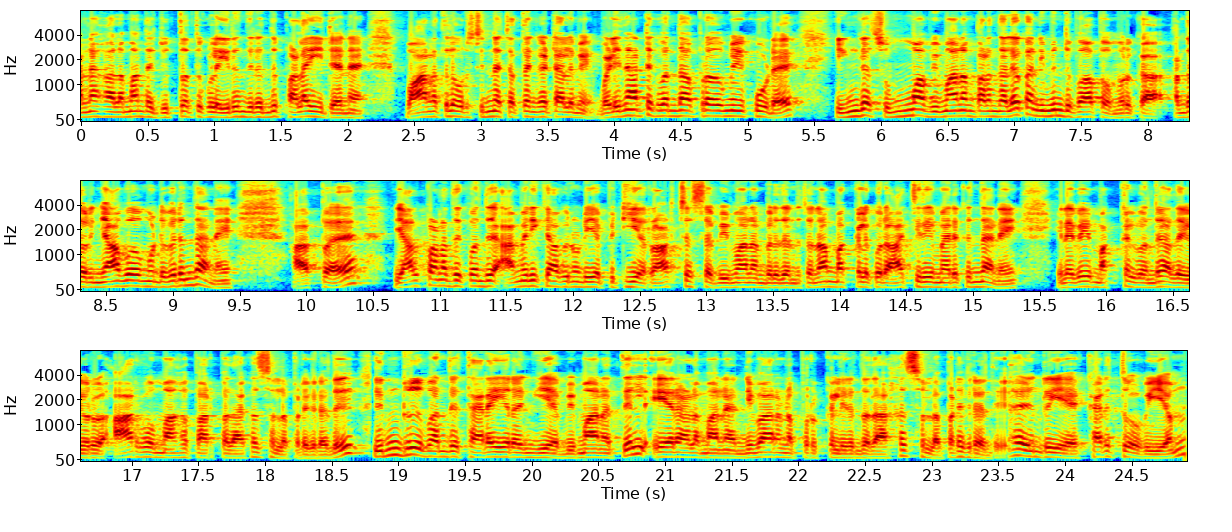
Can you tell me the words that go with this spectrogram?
கண்ணகாலமாக அந்த யுத்தத்துக்குள்ளே இருந்திருந்து பழகிட்டேன்னு வானத்தில் ஒரு சின்ன சத்தம் கேட்டாலுமே வெளிநாட்டுக்கு வந்த அப்புறமே கூட இங்கே சும்மா விமானம் பறந்த அளவுக்கு நிமிந்து பார்ப்போம் இருக்கா அந்த ஒரு ஞாபகம் ஒன்று இருந்தானே அப்போ யாழ்ப்பாணத்துக்கு வந்து அமெரிக்காவினுடைய பிட்டிய ராட்சச விமானம் வருதுன்னு சொன்னால் மக்களுக்கு ஒரு ஆச்சரியமாக இருக்குன்னு தானே எனவே மக்கள் வந்து அதை ஒரு ஆர்வமாக பார்ப்பதாக சொல்லப்படுகிறது. இன்று வந்து தரையிறங்கிய விமானத்தில் ஏராளமான நிவாரணப் பொருட்கள் இருந்ததாக சொல்லப்படுகிறது. இன்றைய கருத்தோவியம்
